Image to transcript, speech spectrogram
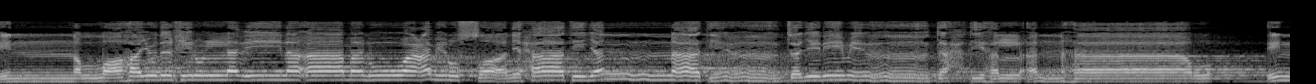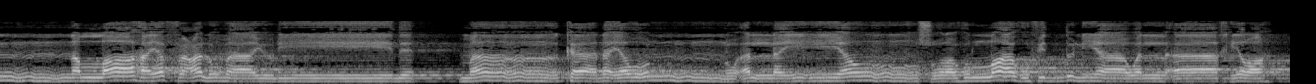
إن الله يدخل الذين آمنوا وعملوا الصالحات جنات تجري من تحتها الأنهار إن الله يفعل ما يريد من كان يظن أن لن ينصره الله في الدنيا والآخرة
